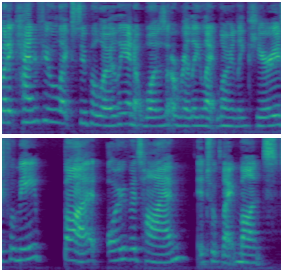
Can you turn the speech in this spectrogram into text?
But it can feel like super lonely and it was a really like lonely period for me. But over time, it took like months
